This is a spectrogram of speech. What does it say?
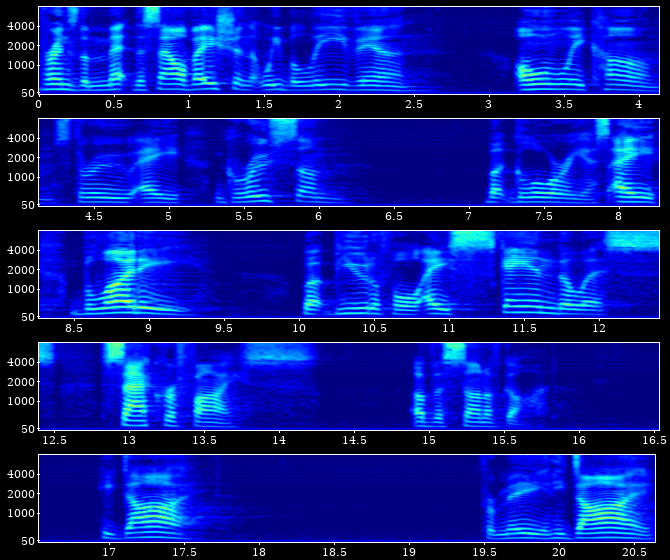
Friends, the, the salvation that we believe in only comes through a gruesome but glorious, a bloody but beautiful, a scandalous sacrifice of the Son of God. He died for me, and He died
